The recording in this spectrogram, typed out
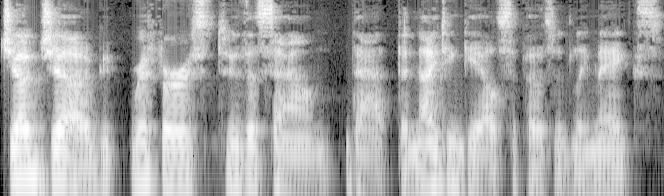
Jug jug refers to the sound that the nightingale supposedly makes.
